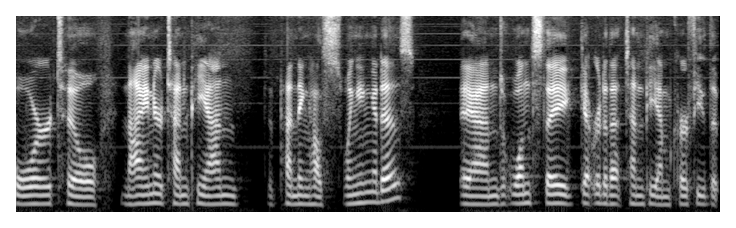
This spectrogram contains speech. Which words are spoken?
4 till 9 or 10 p.m., depending how swinging it is. And once they get rid of that 10 p.m. curfew, that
